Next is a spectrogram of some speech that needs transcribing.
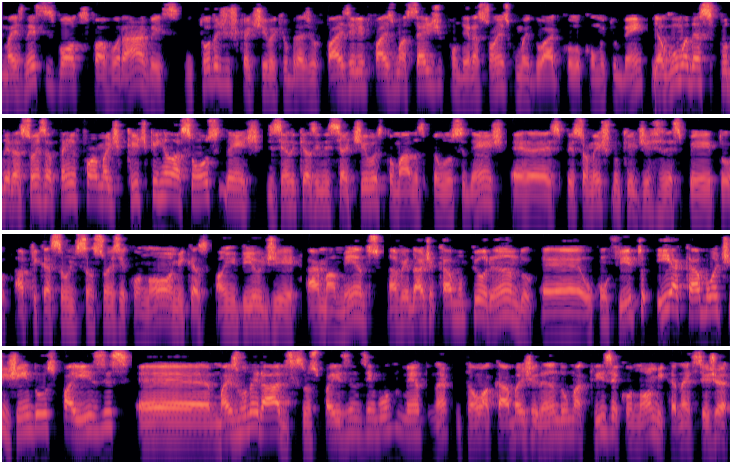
Mas nesses votos favoráveis, em toda a justificativa que o Brasil faz, ele faz uma série de ponderações, como o Eduardo colocou muito bem, e alguma dessas ponderações até em forma de crítica em relação ao Ocidente, dizendo que as iniciativas tomadas pelo Ocidente, é, especialmente no que diz respeito à aplicação de sanções econômicas, ao envio de armamentos, na verdade acabam piorando é, o conflito e acabam atingindo os países é, mais vulneráveis, que são os países em desenvolvimento, né? Então acaba gerando uma crise econômica, né? Seja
